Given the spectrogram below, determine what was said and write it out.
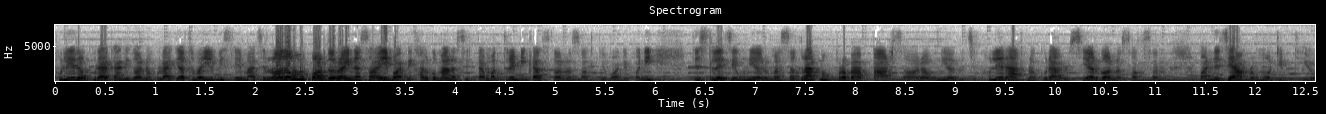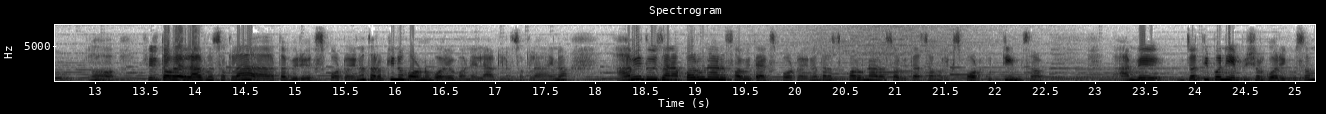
खुलेर कुराकानी गर्नको लागि अथवा यो विषयमा चाहिँ लजाउनु पर्दो रहेनछ है भन्ने खालको मानसिकता मात्रै विकास गर्न सक्यो भने पनि त्यसले चाहिँ उनीहरूमा सकारात्मक प्रभाव पार्छ र उनीहरू चाहिँ खुलेर आफ्ना कुराहरू सेयर गर्न सक्छन् भन्ने चाहिँ हाम्रो मोटिभ थियो। फेरि तपाईँलाई लाग्न सक्ला तपाईँहरू एक्सपर्ट होइन तर किन गर्नुभयो भन्ने लाग्न सक्ला होइन? हामी दुईजना करुणा र सविता एक्सपर्ट होइन तर करुणा र सवितासँग एक्सपर्टको टिम छ। हामीले जति पनि एपिसोड गरेको छौँ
